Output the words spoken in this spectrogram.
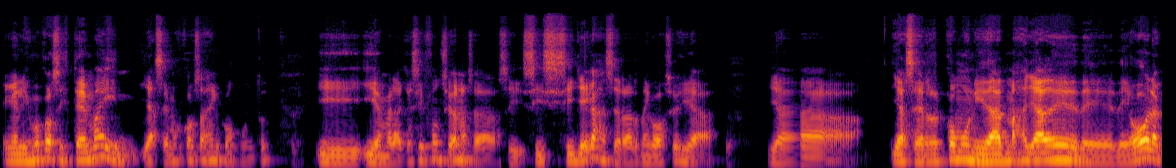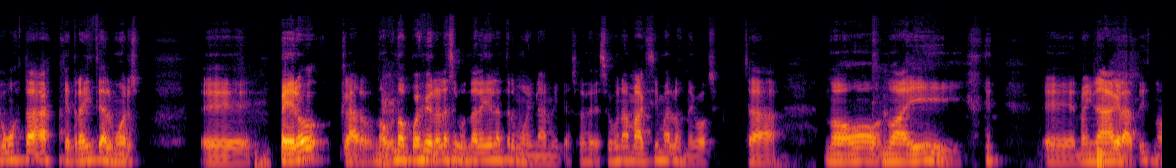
en el mismo ecosistema y, y hacemos cosas en conjunto. Y, y, en verdad que sí funciona. O sea, si, si, si llegas a cerrar negocios y a, y a, y hacer comunidad más allá de, de, de, hola, ¿cómo estás? ¿Qué trajiste de almuerzo? Eh, pero, claro, no, no, puedes violar la segunda ley de la termodinámica. Eso, es una máxima en los negocios. O sea, no, no hay... Eh, no hay nada gratis, no,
